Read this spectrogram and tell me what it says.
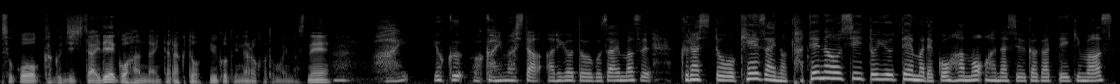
そこを各自治体でご判断いただくということになろうかと思いますね。うん、はいよくわかりました。ありがとうございます。暮らしと経済の立て直しというテーマで後半もお話を伺っていきます。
